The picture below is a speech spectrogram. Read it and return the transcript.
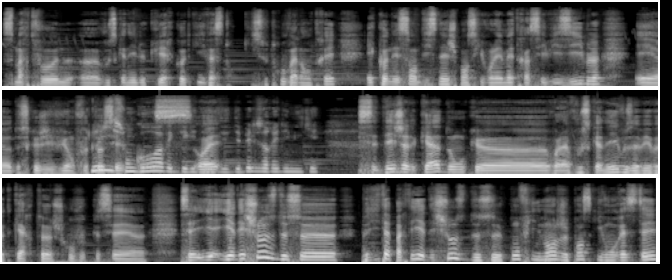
smartphone, euh, vous scannez le QR code qui va se, qui se trouve à l'entrée. Et connaissant Disney, je pense qu'ils vont les mettre assez visibles. Et euh, de ce que j'ai vu en photo, Oui, ils c'est- sont gros avec des, Ouais. des, des belles oreilles de Mickey. c'est déjà le cas, donc euh, voilà, vous scannez, vous avez votre carte. Je trouve que c'est, euh, c'est, il y, a- il y a des choses de ce petit aparté, il y a des choses de ce confinement, je pense, qui vont rester,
